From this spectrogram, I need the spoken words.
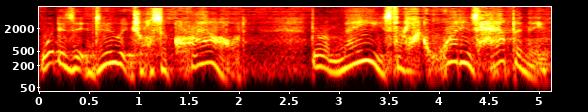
what does it do? It draws a crowd. They're amazed. They're like, what is happening?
